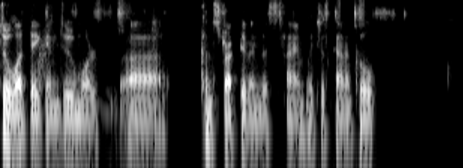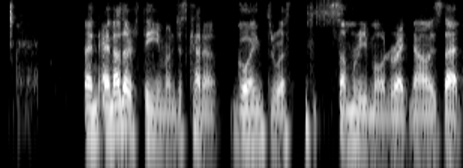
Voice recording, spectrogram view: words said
to what they can do more uh, constructive in this time, which is kind of cool. And another theme, I'm just kind of going through a summary mode right now, is that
